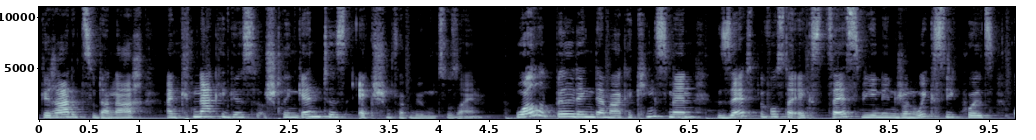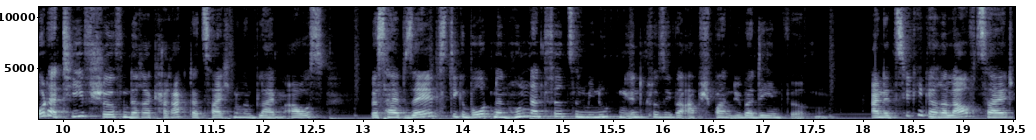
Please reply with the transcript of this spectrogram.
geradezu danach, ein knackiges, stringentes Actionvergnügen zu sein. Worldbuilding der Marke Kingsman, selbstbewusster Exzess wie in den John Wick Sequels oder tiefschürfendere Charakterzeichnungen bleiben aus, weshalb selbst die gebotenen 114 Minuten inklusive Abspann überdehnt wirken. Eine zügigere Laufzeit,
